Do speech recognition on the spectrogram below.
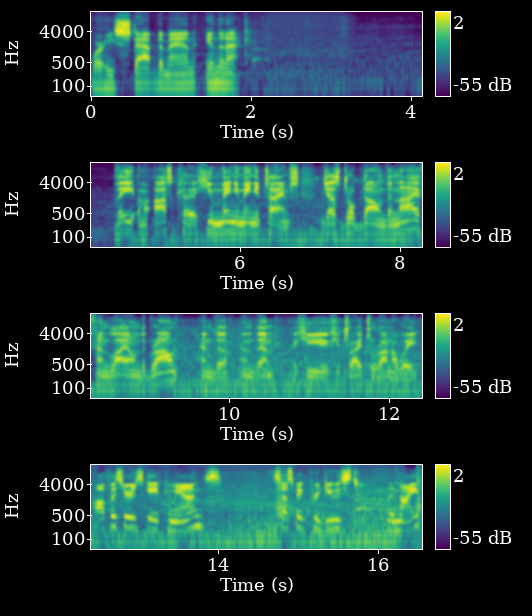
where he stabbed a man in the neck. They um, ask uh, him many, many times, just drop down the knife and lie on the ground, and uh, and then he he tried to run away. Officers gave commands. Suspect produced the knife,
